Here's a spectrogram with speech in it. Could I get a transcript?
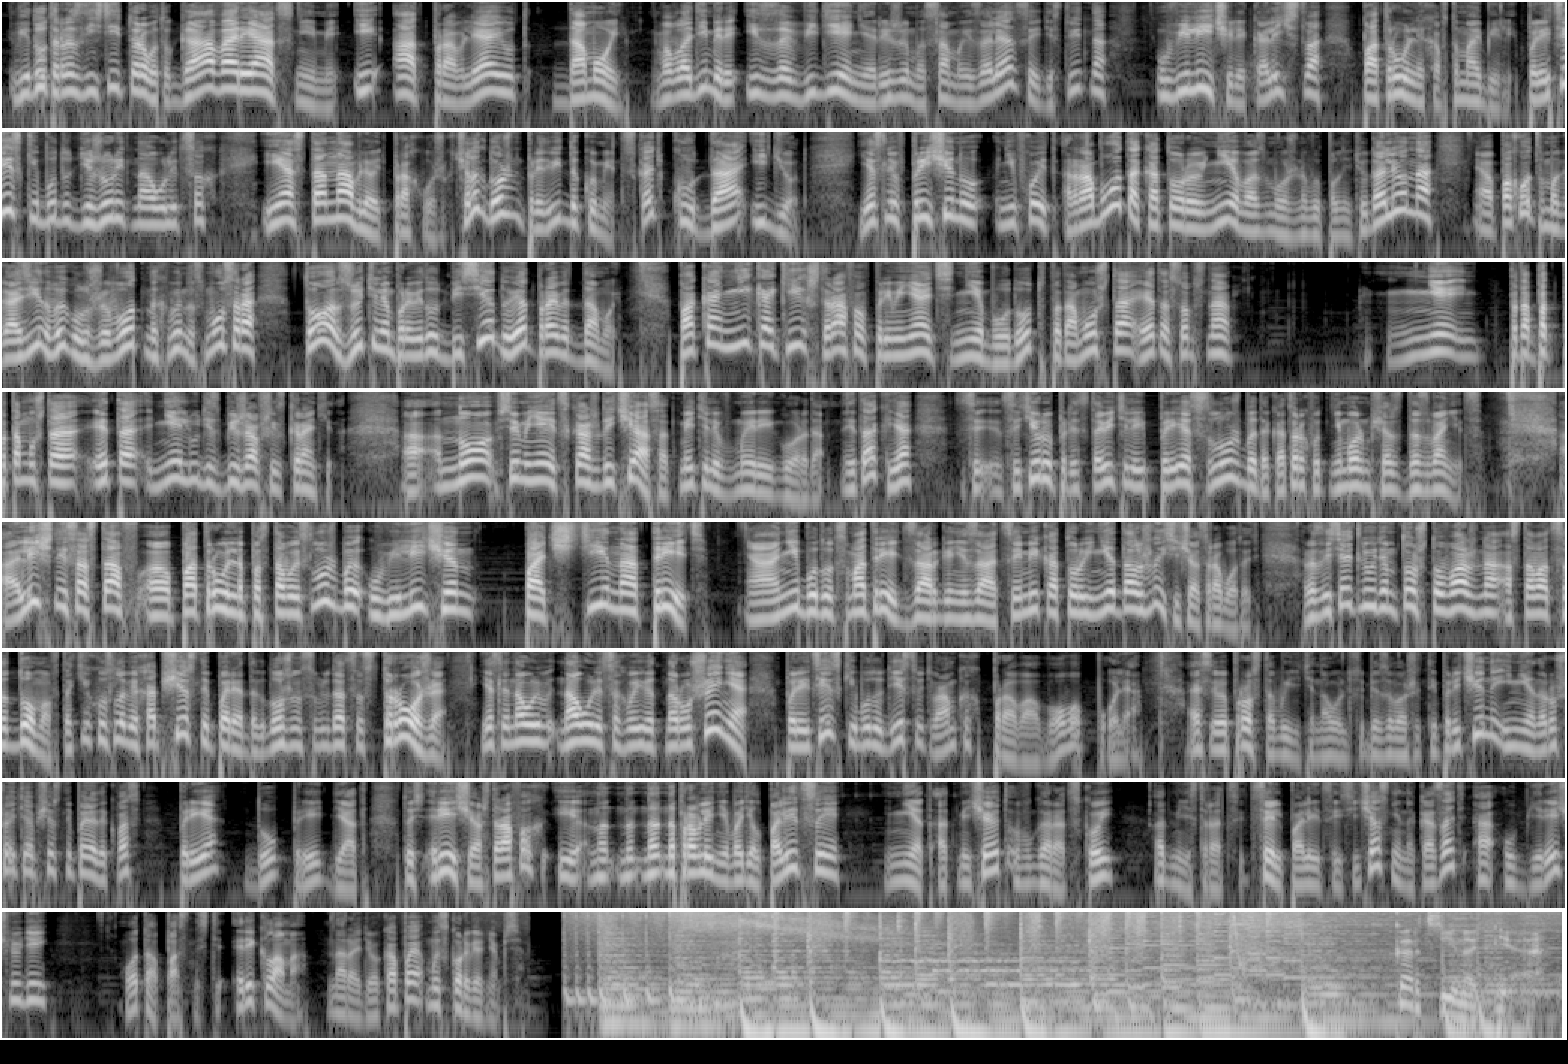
ведут разъяснительную работу, говорят с ними и отправляют домой. Во Владимире из-за введения режима самоизоляции действительно увеличили количество патрульных автомобилей. Полицейские будут дежурить на улицах и останавливать прохожих. Человек должен предъявить документы, сказать, куда идет. Если в причину не входит работа, которую невозможно выполнить удаленно, а поход в магазин, выгул животных, вынос мусора, то с жителем проведут беседу и отправят домой. Пока никаких штрафов применять не будут, потому что это, собственно, не, потому что это не люди, сбежавшие из карантина. А, но все меняется каждый час, отметили в мэрии города. Итак, я цитирую представителей пресс-службы, до которых вот не можем сейчас дозвониться. А, личный состав а, патрульно-постовой службы увеличен почти на треть. Они будут смотреть за организациями, которые не должны сейчас работать. Разъяснять людям то, что важно оставаться дома. В таких условиях общественный порядок должен соблюдаться строже. Если на, ули- на улицах выявят нарушения, полицейские будут действовать в рамках правового поля. А если вы просто выйдете на улицу без уважительной причины и не нарушаете общественный порядок, вас предупредят. То есть речи о штрафах и на- на- направлении в отдел полиции нет, отмечают в городской администрации. Цель полиции сейчас не наказать, а уберечь людей от опасности. Реклама на Радио КП. Мы скоро вернемся. Картина дня.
